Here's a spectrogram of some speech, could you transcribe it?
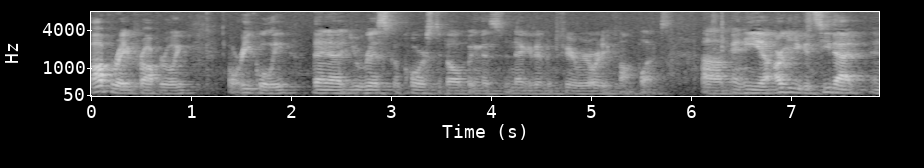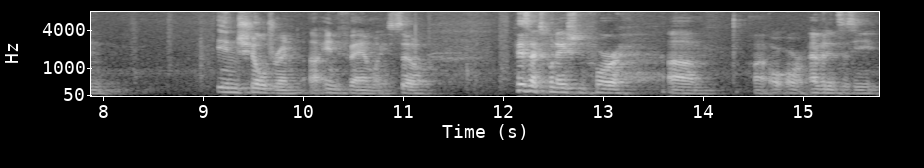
operate properly or equally, then uh, you risk, of course, developing this negative inferiority complex. Um, and he uh, argued you could see that in, in children, uh, in families. So his explanation for, um, or, or evidence as he,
